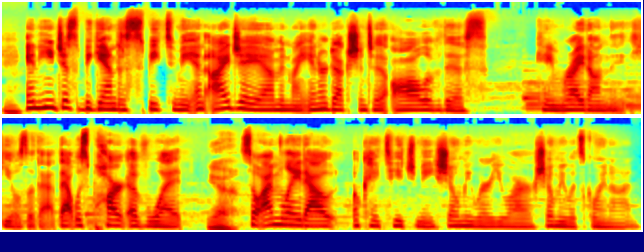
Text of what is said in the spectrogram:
Mm. And he just began to speak to me. And IJM in my introduction to all of this came right on the heels of that. That was part of what. Yeah. So I'm laid out, okay, teach me, show me where you are, show me what's going on.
